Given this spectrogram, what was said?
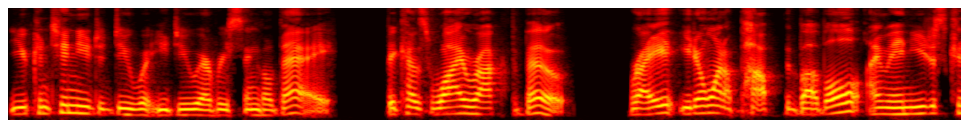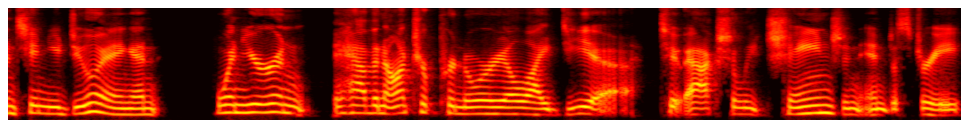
you continue to do what you do every single day because why rock the boat, right? You don't want to pop the bubble. I mean, you just continue doing. And when you're in, have an entrepreneurial idea to actually change an industry,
